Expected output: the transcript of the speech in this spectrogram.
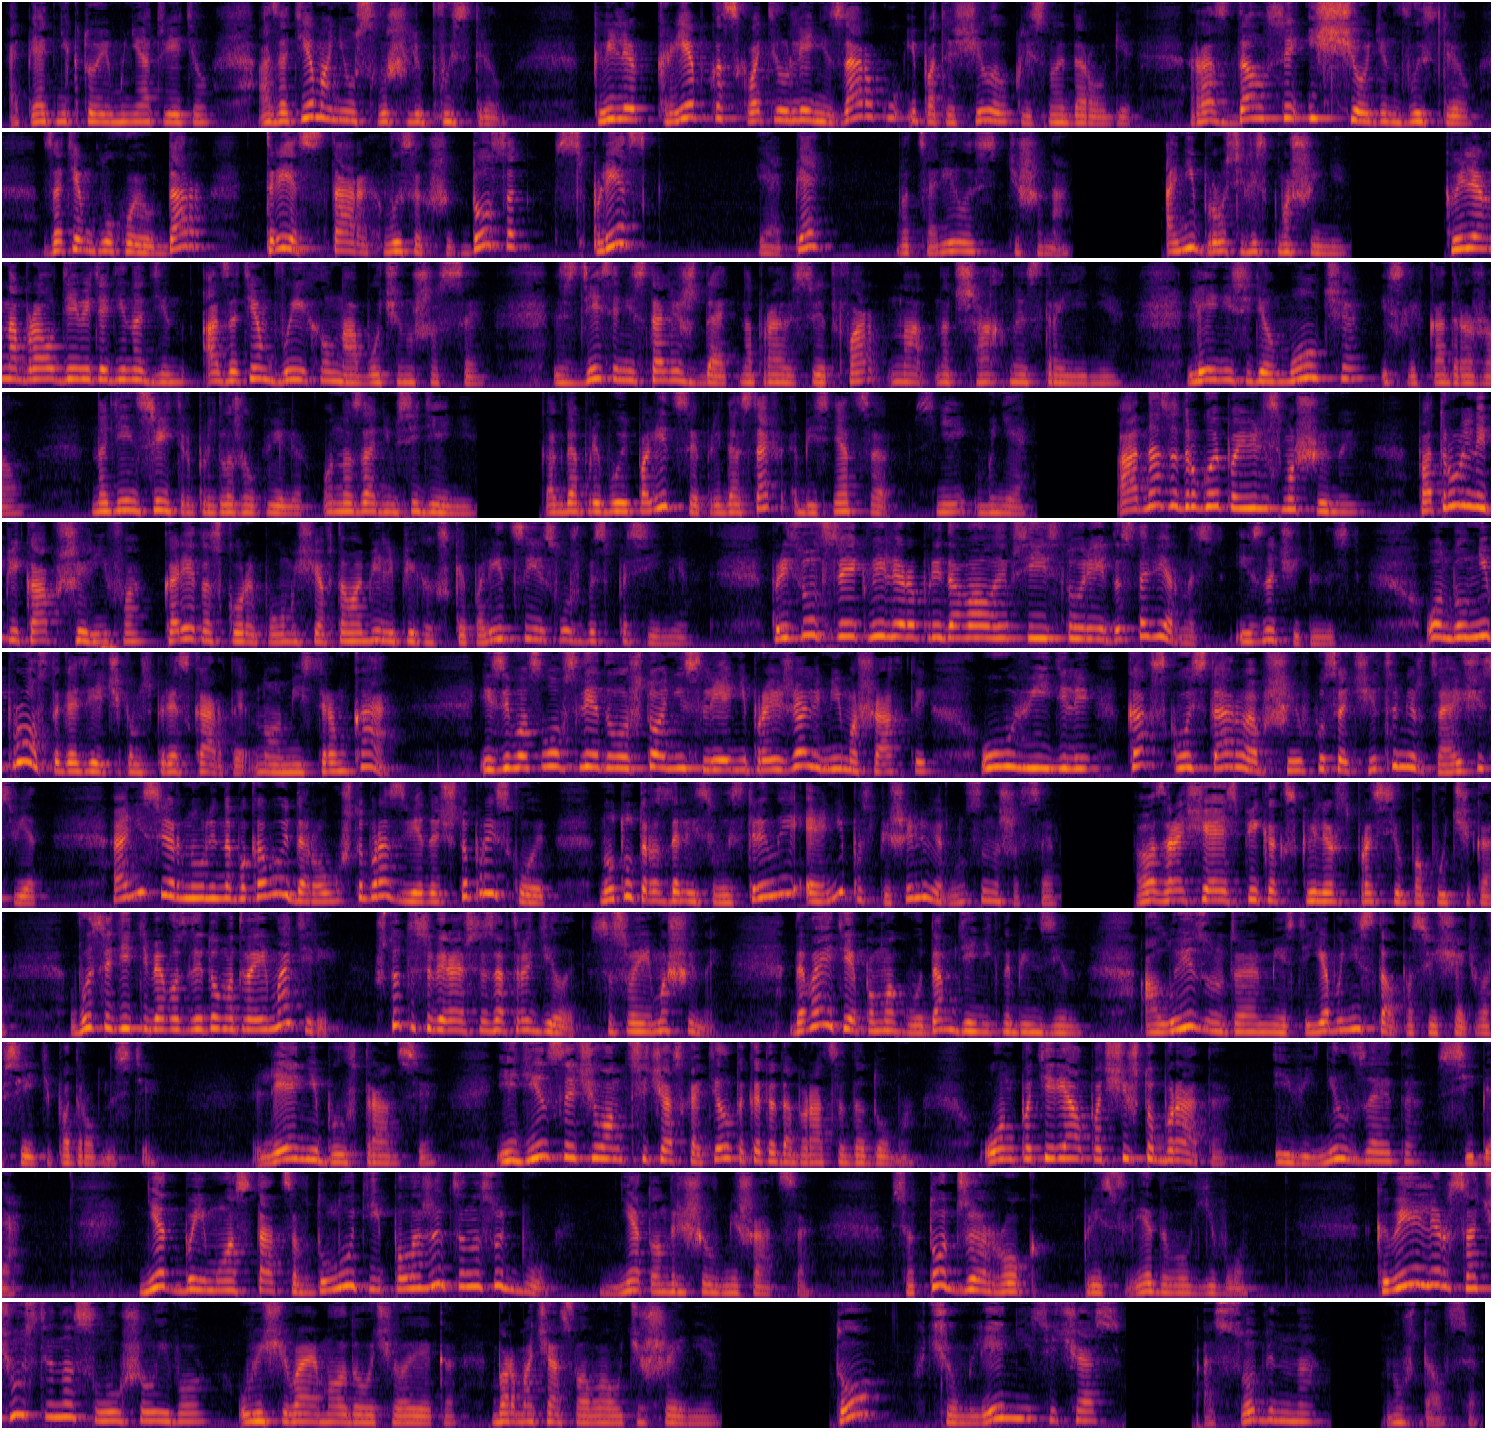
Опять никто ему не ответил, а затем они услышали выстрел. Квиллер крепко схватил Лени за руку и потащил его к лесной дороге. Раздался еще один выстрел. Затем глухой удар, треск старых высохших досок, всплеск и опять воцарилась тишина. Они бросились к машине. Квиллер набрал 911, а затем выехал на обочину шоссе. Здесь они стали ждать, направив свет фар на надшахтное строение. Лени сидел молча и слегка дрожал. «Надень свитер», — предложил Квиллер. «Он на заднем сидении. Когда прибудет полиция, предоставь объясняться с ней мне». А одна за другой появились машины. Патрульный пикап шерифа, карета скорой помощи, автомобили пикокской полиции и службы спасения. Присутствие Квиллера придавало всей истории достоверность и значительность. Он был не просто газетчиком с пресс-карты, но мистером К. Из его слов следовало, что они с Лени проезжали мимо шахты, увидели, как сквозь старую обшивку сочится мерцающий свет. Они свернули на боковую дорогу, чтобы разведать, что происходит, но тут раздались выстрелы, и они поспешили вернуться на шоссе. Возвращаясь, Пикок Сквиллер спросил попутчика, «Высадить тебя возле дома твоей матери? Что ты собираешься завтра делать со своей машиной? Давай я тебе помогу, дам денег на бензин. А Луизу на твоем месте я бы не стал посвящать во все эти подробности». Ленни был в трансе. Единственное, чего он сейчас хотел, так это добраться до дома. Он потерял почти что брата и винил за это себя. Нет бы ему остаться в Дулуте и положиться на судьбу. Нет, он решил вмешаться. Все тот же Рок преследовал его. Квейлер сочувственно слушал его, увещевая молодого человека, бормоча слова утешения. То, в чем Лени сейчас особенно нуждался.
